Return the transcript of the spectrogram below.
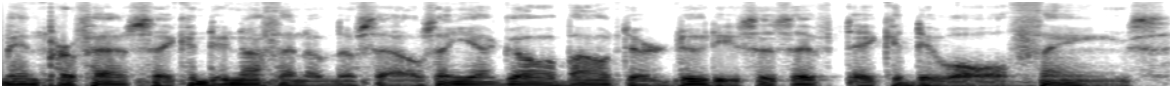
Men profess they can do nothing of themselves, and yet go about their duties as if they could do all things.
